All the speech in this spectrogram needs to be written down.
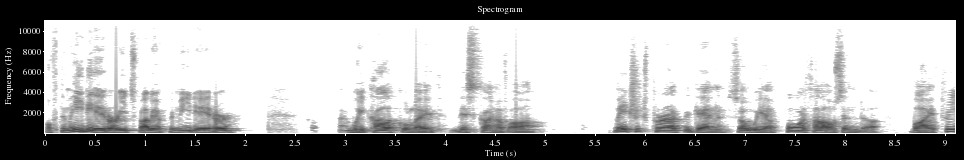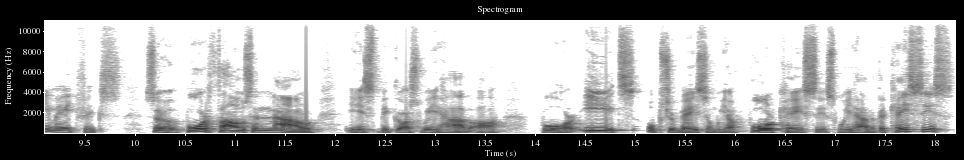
of the mediator, each value of the mediator, we calculate this kind of uh, matrix product again. So we have 4000 uh, by 3 matrix. So 4000 now is because we have uh, for each observation we have four cases. We have the cases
